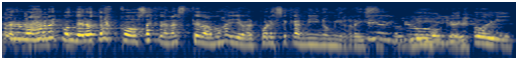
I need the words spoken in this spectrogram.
pero vas a responder otras cosas que van a, te vamos a llevar por ese camino, mi rey. Uy, uy, uy,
